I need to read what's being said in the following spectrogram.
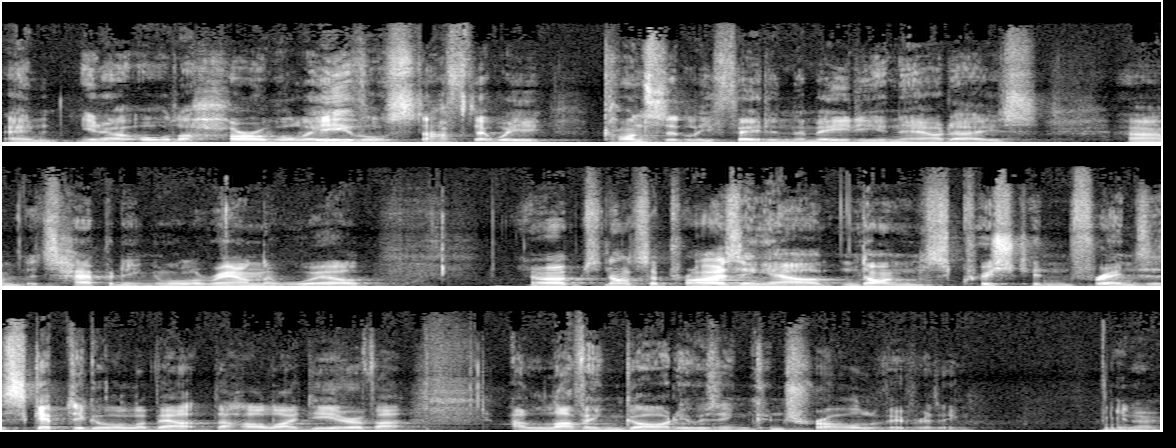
and, you know, all the horrible evil stuff that we constantly feed in the media nowadays um, that's happening all around the world. You know, it's not surprising our non Christian friends are skeptical about the whole idea of a, a loving God who is in control of everything, you know.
